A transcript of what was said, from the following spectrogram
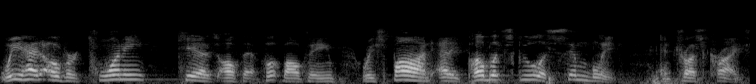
We had over 20 kids off that football team respond at a public school assembly and trust Christ.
